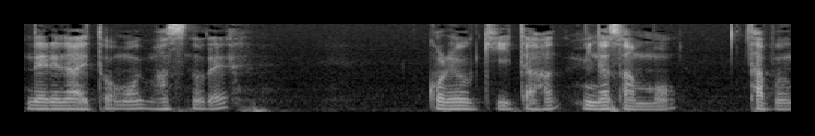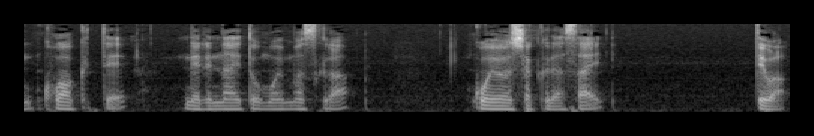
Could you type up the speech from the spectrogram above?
寝れないと思いますので、これを聞いた皆さんも多分怖くて寝れないと思いますが、ご容赦ください。では。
